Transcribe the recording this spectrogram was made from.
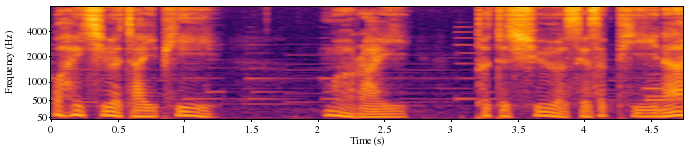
ว่าให้เชื่อใจพี่ เมื่อไรเธอจะเชื่อเสียสักทีนะ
